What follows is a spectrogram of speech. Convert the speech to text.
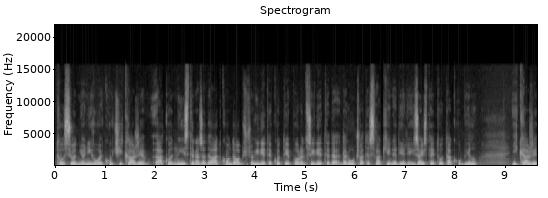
to se odnio njihovoj kući. Kaže, ako niste na zadatku, onda obično vidite kod te porodice, idete da, da ručate svake nedjelje i zaista je to tako bilo. I kaže,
